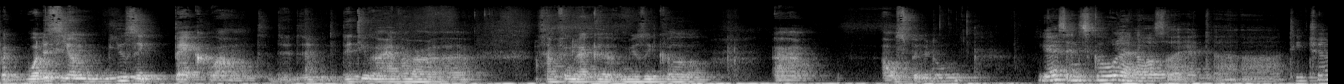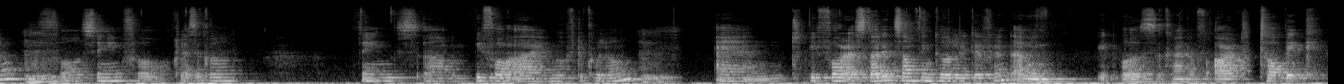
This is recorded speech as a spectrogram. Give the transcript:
But what is your music background? Did, did, did you ever uh, something like a musical uh, Ausbildung? Yes, in school, and also I had a, a teacher Mhm. for singing for classical things um, before I moved to Cologne. Mhm. And before I studied something totally different, I mean, it was a kind of art topic,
